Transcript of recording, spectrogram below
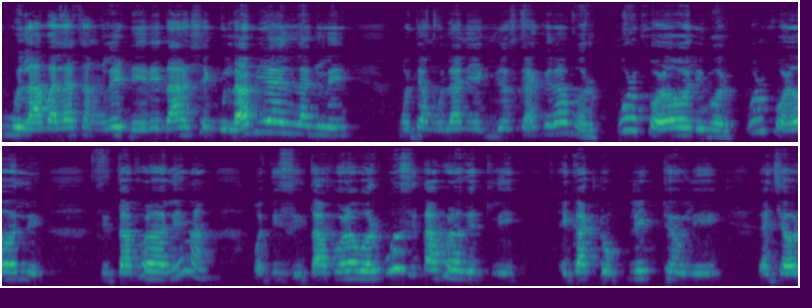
गुलाबाला चांगले डेरेदार असे गुलाब यायला लागले. मग त्या मुलाने एक दिवस काय केलं? भरपूर फळं आली भरपूर फळं आली आली ना? मग ती सीताफळं भरपूर सीताफळं घेतली. एका टोपलीत ठेवली. त्याच्यावर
